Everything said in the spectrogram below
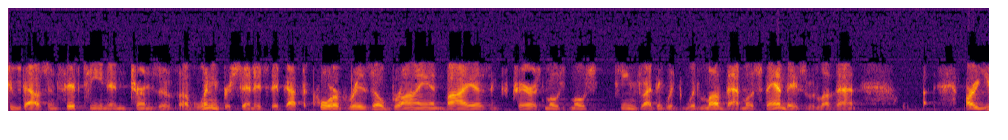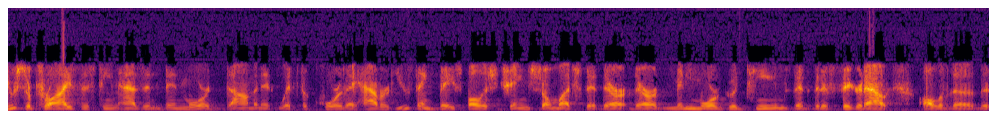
2015 in terms of, of winning percentage. They've got the core of Rizzo, Bryant, Baez, and Contreras. Most most teams I think would would love that. Most fan bases would love that. Are you surprised this team hasn't been more dominant with the core they have, or do you think baseball has changed so much that there are, there are many more good teams that, that have figured out all of the, the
